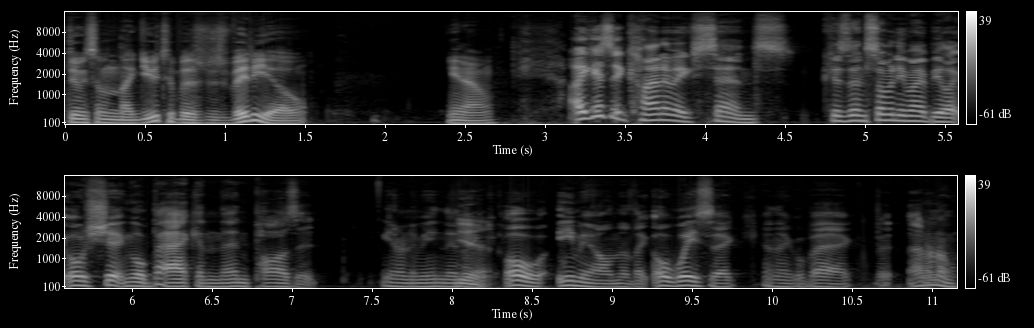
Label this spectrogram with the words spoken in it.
doing something like YouTube, it's just video. You know, I guess it kind of makes sense because then somebody might be like, "Oh shit," and go back and then pause it. You know what I mean? They're Yeah. like, "Oh, email," and they're like, "Oh, wait a sec," and then go back. But I don't know.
